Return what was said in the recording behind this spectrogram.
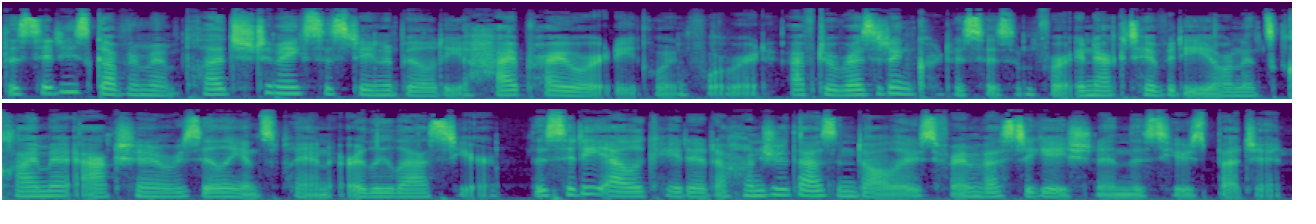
The city's government pledged to make sustainability a high priority going forward after resident criticism for inactivity on its climate action and resilience plan early last year. The city allocated $100,000 for investigation in this year's budget.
